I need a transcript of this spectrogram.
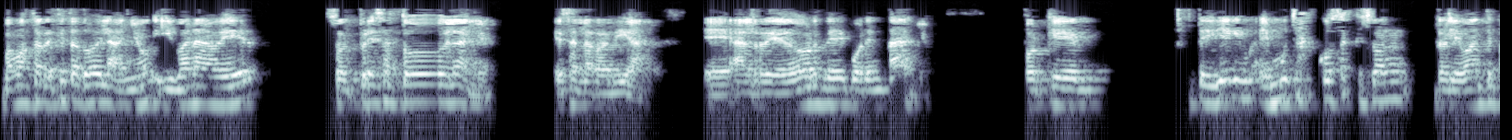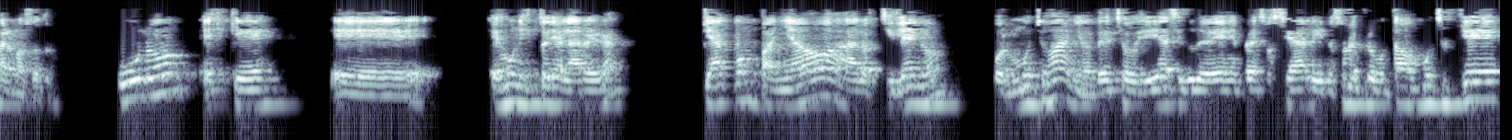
vamos a estar de fiesta todo el año y van a haber sorpresas todo el año, esa es la realidad, eh, alrededor de 40 años, porque te diría que hay muchas cosas que son relevantes para nosotros. Uno es que eh, es una historia larga que ha acompañado a los chilenos por muchos años. De hecho, hoy día, si tú te ves en redes sociales, y nosotros les preguntamos mucho qué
